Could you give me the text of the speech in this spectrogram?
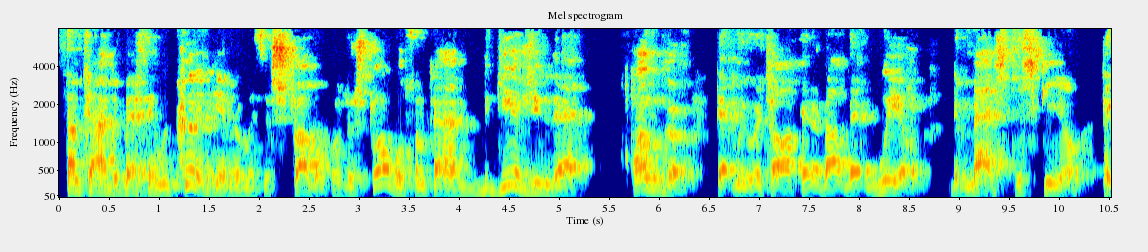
Sometimes the best thing we could have given them is a struggle because the struggle sometimes gives you that hunger that we were talking about, that will to match the skill, the,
